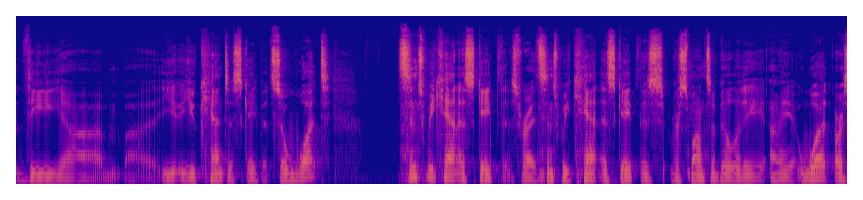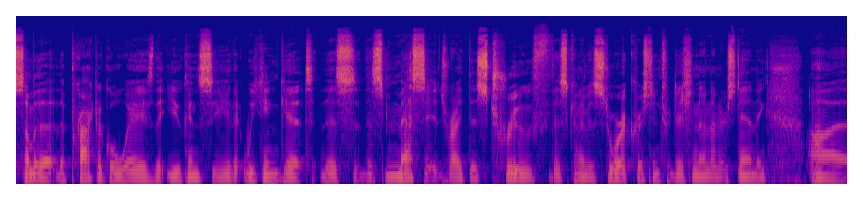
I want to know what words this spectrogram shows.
the um, uh, you, you can't escape it. So what since we can't escape this, right? Since we can't escape this responsibility, I mean, what are some of the, the practical ways that you can see that we can get this this message, right? This truth, this kind of historic Christian tradition and understanding uh,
